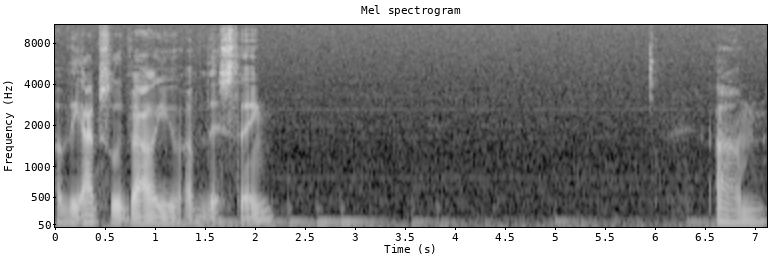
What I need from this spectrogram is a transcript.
of the absolute value of this thing. Um,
